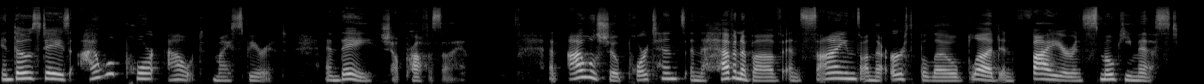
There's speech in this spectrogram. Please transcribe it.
in those days I will pour out my spirit, and they shall prophesy. And I will show portents in the heaven above and signs on the earth below blood and fire and smoky mist.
